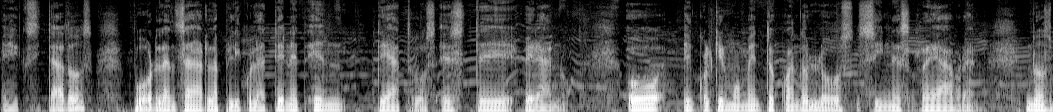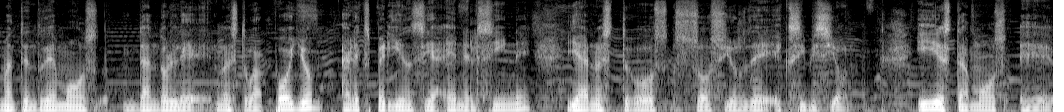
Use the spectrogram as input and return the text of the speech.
excitados por lanzar la película Tenet en teatros este verano o en cualquier momento cuando los cines reabran. Nos mantendremos dándole nuestro apoyo a la experiencia en el cine y a nuestros socios de exhibición. Y estamos eh,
